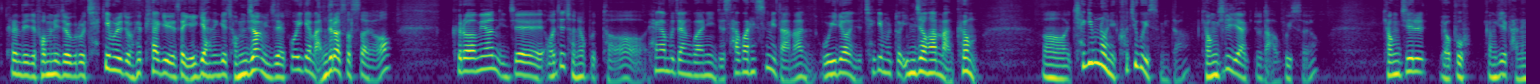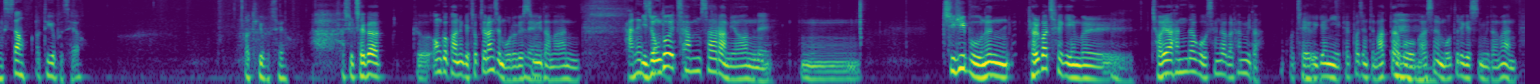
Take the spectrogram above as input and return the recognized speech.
그런데 이제 법리적으로 책임을 좀 회피하기 위해서 얘기하는 게 점점 이제 꼬이게 만들었었어요. 그러면 이제 어제 저녁부터 행안부 장관이 이제 사과를 했습니다만 오히려 이제 책임을 또 인정한 만큼 어, 책임론이 커지고 있습니다. 경질 이야기도 나오고 있어요. 경질 여부 경질 가능성 어떻게 보세요? 어떻게 보세요? 사실 제가 그 언급하는 게 적절한지 모르겠습니다만 네. 이 정도의 참사라면 네. 음, 지휘부는 결과 책임을 음. 져야 한다고 생각을 합니다. 뭐제 음. 의견이 100% 맞다고 음. 말씀을 못 드리겠습니다만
